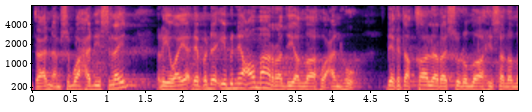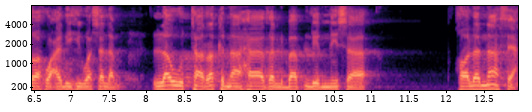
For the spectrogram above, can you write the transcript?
Tuan dalam sebuah hadis lain riwayat daripada Ibni Umar radhiyallahu anhu. Dia kata qala Rasulullah sallallahu alaihi wasallam law tarakna hadzal bab lin nisa. Qala nafi'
